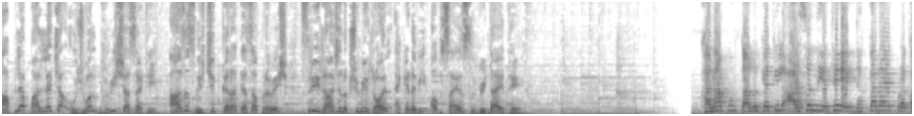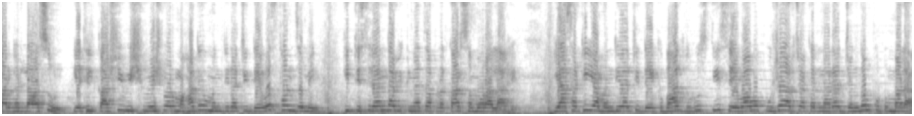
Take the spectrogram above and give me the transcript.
आपल्या पाल्याच्या उज्ज्वल भविष्यासाठी आजच निश्चित करा त्याचा प्रवेश Shri Rajalakshmi royal academy of science Vita येथे. खानापूर तालुक्यातील आळसंद येथे एक धक्कादायक प्रकार घडला असून येथील काशी विश्वेश्वर महादेव मंदिराची देवस्थान जमीन ही तिसऱ्यांदा विकण्याचा प्रकार समोर आला आहे. यासाठी या मंदिराची देखभाल दुरुस्ती सेवा व पूजा अर्चा करणाऱ्या जंगम कुटुंबाला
